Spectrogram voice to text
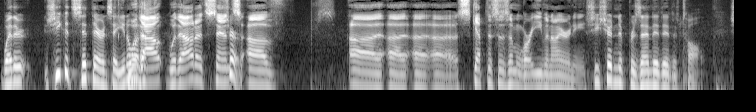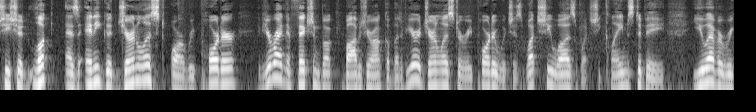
whether she could sit there and say, you know what?" without without a sense Sure. of uh, uh, uh, uh, skepticism or even irony. she shouldn't have presented it at all. She should look as any good journalist or reporter. If you're writing a fiction book, Bob's your uncle. But if you're a journalist or reporter, which is what she was, what she claims to be, you have a re-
